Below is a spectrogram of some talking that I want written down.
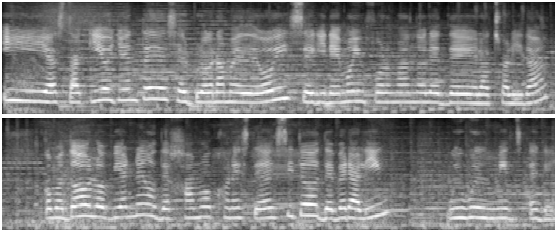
Y hasta aquí oyentes el programa de hoy. Seguiremos informándoles de la actualidad. Como todos los viernes os dejamos con este éxito de Vera Lynn we will meet again.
